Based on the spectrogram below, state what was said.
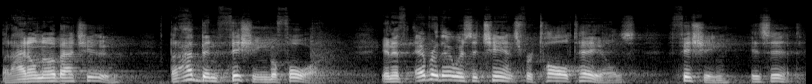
but I don't know about you, but I've been fishing before. And if ever there was a chance for tall tales, fishing is it.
